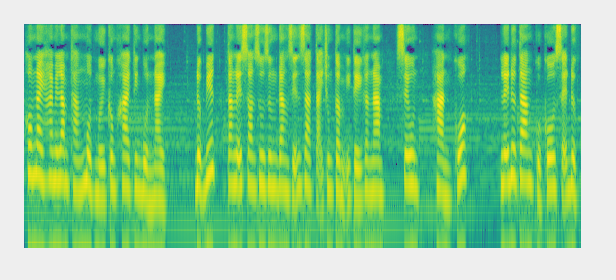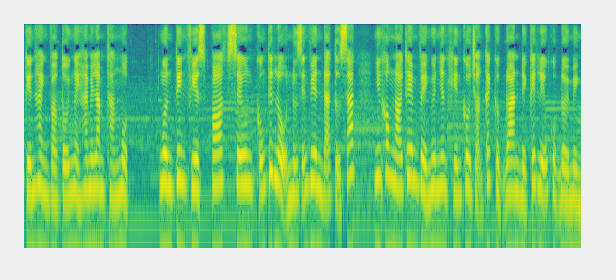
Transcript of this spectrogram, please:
Hôm nay 25 tháng 1 mới công khai tin buồn này. Được biết, tang lễ Son Ju Jung đang diễn ra tại Trung tâm Y tế Gangnam, Seoul, Hàn Quốc. Lễ đưa tang của cô sẽ được tiến hành vào tối ngày 25 tháng 1. Nguồn tin phía Sport Seoul cũng tiết lộ nữ diễn viên đã tự sát, nhưng không nói thêm về nguyên nhân khiến cô chọn cách cực đoan để kết liễu cuộc đời mình.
